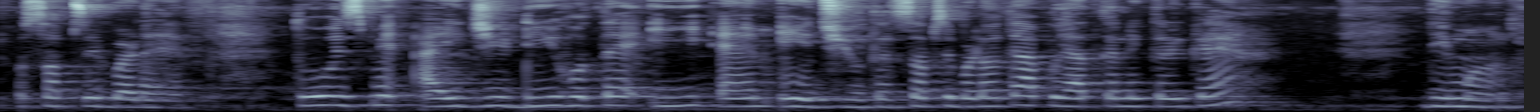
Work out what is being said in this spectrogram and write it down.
और सबसे बड़ा है। तो इसमें आई जी डी होता है ई एम ए जी होता है, सबसे बड़ा होता है, आपको याद करने का तरीका है? दिमाग।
